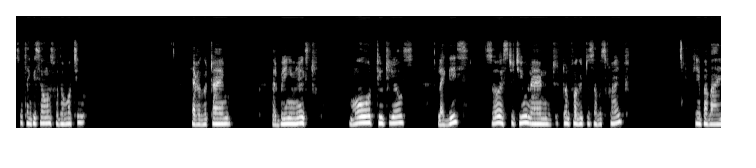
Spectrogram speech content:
so thank you so much for the watching. Have a good time. I'll bring you next more tutorials like this so stay tuned and don't forget to subscribe. Okay bye bye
